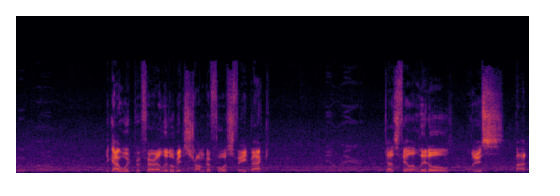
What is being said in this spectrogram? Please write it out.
Keep low. I think I would prefer a little bit stronger force feedback. Still there. It does feel a little loose, but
